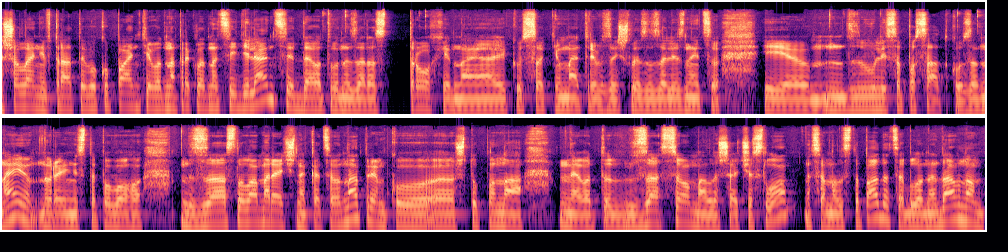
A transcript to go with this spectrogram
Шалені втрати в окупантів. От, наприклад, на цій ділянці, де от вони зараз. Трохи на якусь сотню метрів зайшли за залізницю і в лісопосадку за нею в районі Степового. За словами речника цього напрямку е, Штупона, е, от за 7 лише число, 7 листопада, це було недавно.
